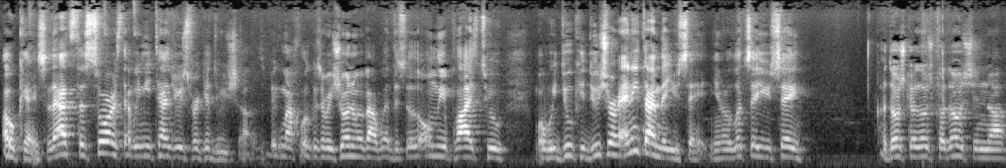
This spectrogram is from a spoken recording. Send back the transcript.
Okay, so that's the source that we need 10 Jews for Kedusha. It's a big machlokas. Are we showing them about whether this only applies to what we do Kedusha or any time that you say it? You know, let's say you say Kadosh, Kadosh, Kadosh in uh,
